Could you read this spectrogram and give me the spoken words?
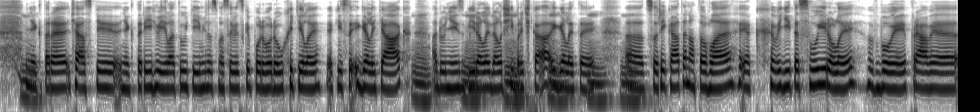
některé části některých výletů tím, že jsme si vždycky pod vodou chytili jakýsi igeliťák mm. a do něj sbírali další brčka a igelity. Co říkáte na tohle? Jak vidíte svoji roli v boji právě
